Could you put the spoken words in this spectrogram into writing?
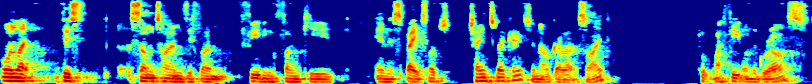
Or like this. Sometimes if I'm feeling funky in a space, I'll just change location. I'll go outside, put my feet on the grass.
